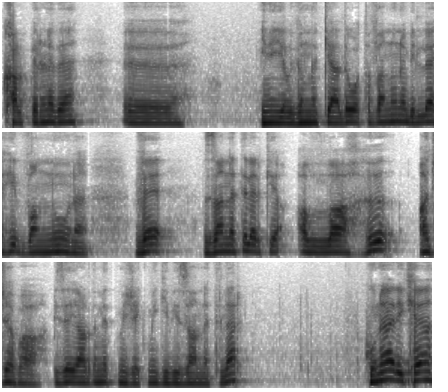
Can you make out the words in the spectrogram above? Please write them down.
kalplerine de e, yine yılgınlık geldi. Tazannune billahi zannuna ve zannettiler ki Allah'ı acaba bize yardım etmeyecek mi gibi zannettiler. Hunalike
